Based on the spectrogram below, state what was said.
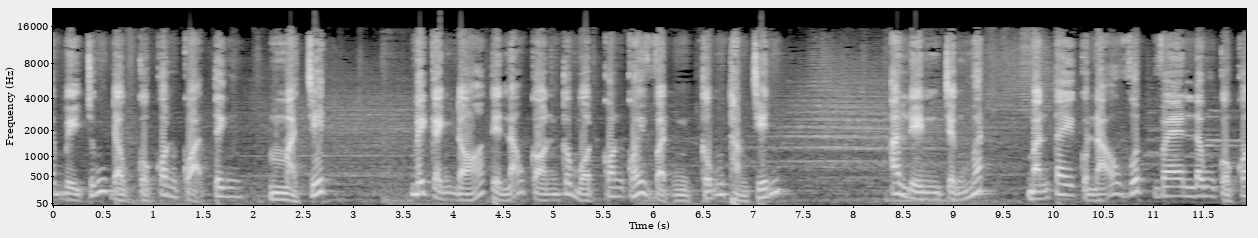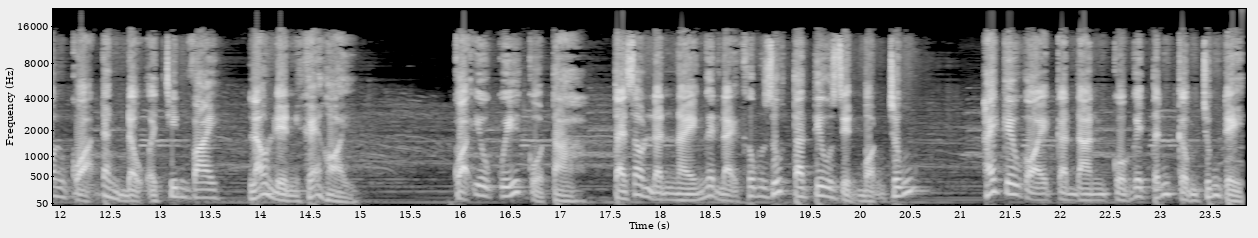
đã bị trúng độc của con quả tinh mà chết. Bên cạnh đó thì lão còn có một con quái vật cũng tham chiến. Alin chừng mắt, Bàn tay của lão vuốt ve lông của con quạ đang đậu ở trên vai. Lão liền khẽ hỏi Quả yêu quý của ta, Tại sao lần này ngươi lại không giúp ta tiêu diệt bọn chúng? Hãy kêu gọi cả đàn của ngươi tấn công chúng đi,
